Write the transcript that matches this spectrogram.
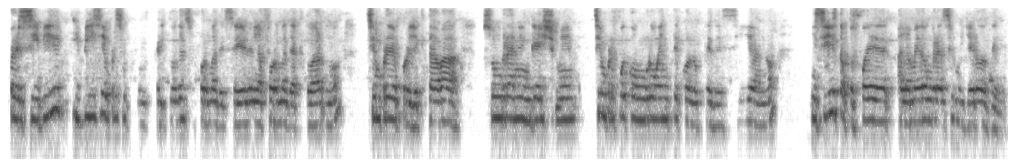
percibí y vi siempre su concretud en su forma de ser, en la forma de actuar, ¿no? Siempre proyectaba pues, un gran engagement, siempre fue congruente con lo que decía, ¿no? Insisto, pues fue Alameda un gran semillero de,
